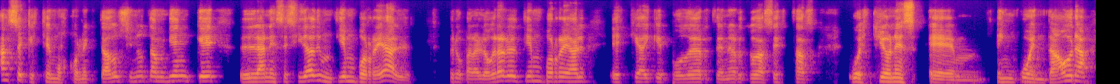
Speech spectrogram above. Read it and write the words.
hace que estemos conectados, sino también que la necesidad de un tiempo real. Pero para lograr el tiempo real es que hay que poder tener todas estas cuestiones em, en cuenta. Ahora,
